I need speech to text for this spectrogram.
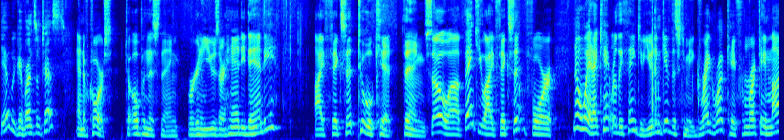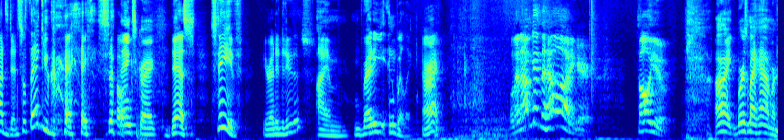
Yeah, we could run some tests. And of course, to open this thing, we're going to use our handy dandy iFixit toolkit thing. So uh, thank you, iFixit, for... No, wait, I can't really thank you. You didn't give this to me. Greg Rutke from Rutke Mods did. So thank you, Greg. so Thanks, Greg. Yes. Steve, you ready to do this? I am ready and willing. All right. Well, then I'm getting the hell out of here. It's all you. All right, where's my hammer?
